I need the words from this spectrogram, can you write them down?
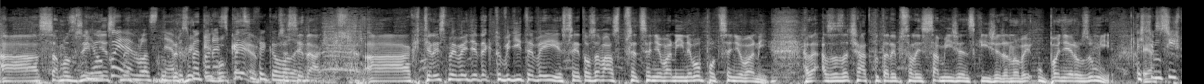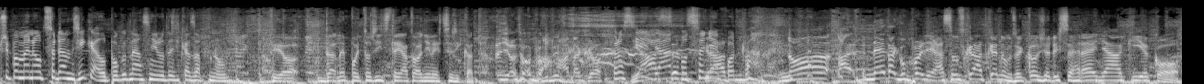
a samozřejmě I hokejem jsme... vlastně, aby jsme to hokejem, nespecifikovali. Přesně tak. A chtěli jsme vědět, jak to vidíte vy, jestli je to za vás přeceňovaný nebo podceňovaný. Hele, a za začátku tady psali samý ženský, že Danovi úplně rozumí. Ještě Já- musíš připomenout, co Dan říkal, pokud nás někdo teďka zapnul. Ty jo, Dane, pojď to říct, ty, já to ani nechci říkat. Jo, to a tak jo. Prostě Já Dan podceňuje fotbal. No, a ne tak úplně, já jsem zkrátka jenom řekl, že když se hraje nějaký jako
